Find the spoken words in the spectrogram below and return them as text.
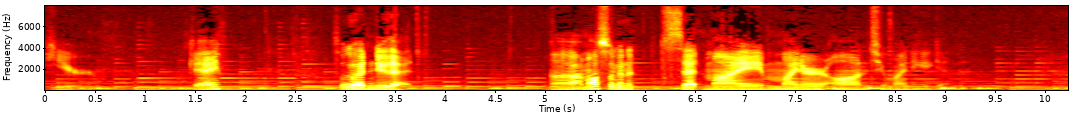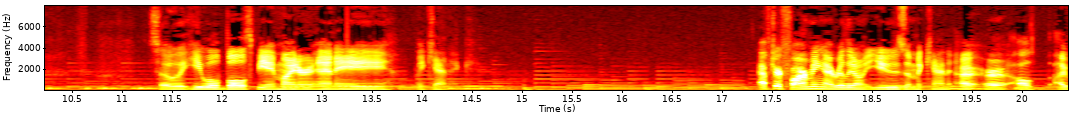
here. Okay? So we'll go ahead and do that. Uh, I'm also going to set my miner on to mining again. So he will both be a miner and a mechanic. After farming, I really don't use a mechanic, uh, or I'll, I,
